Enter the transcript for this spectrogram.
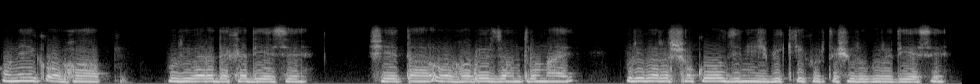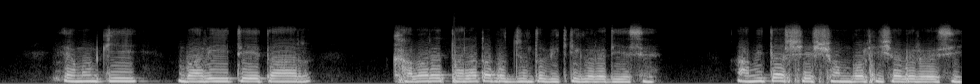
অনেক অভাব পরিবারে দেখা দিয়েছে। সে তার অভাবের যন্ত্রণায় পরিবারের সকল জিনিস বিক্রি করতে শুরু করে দিয়েছে। এমনকি বাড়িতে তার খাবারের তালাটা পর্যন্ত বিক্রি করে দিয়েছে। আমি তার শেষ সম্বল হিসাবে রয়েছি।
